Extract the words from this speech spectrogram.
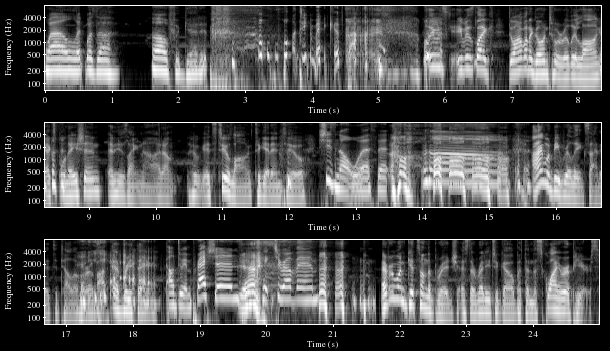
Well, it was a. Oh, forget it. what do you make of that? Well, he was he was like, "Do I want to go into a really long explanation?" And he's like, "No, I don't. Who? It's too long to get into." She's not worth it. Oh. I would be really excited to tell her about everything. I'll do impressions, Yeah. yeah. a picture of him. Everyone gets on the bridge as they're ready to go, but then the squire appears.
